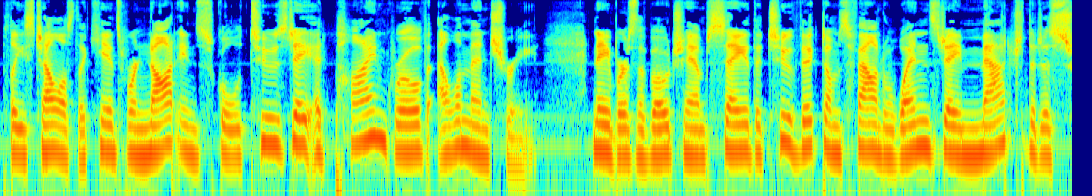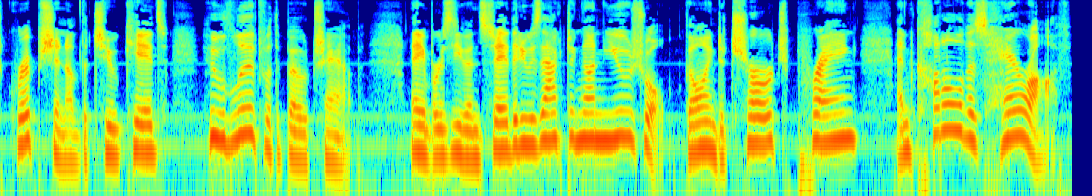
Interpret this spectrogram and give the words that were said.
Police tell us the kids were not in school Tuesday at Pine Grove Elementary. Neighbors of Beauchamp say the two victims found Wednesday matched the description of the two kids who lived with Beauchamp. Neighbors even say that he was acting unusual, going to church, praying, and cut all of his hair off.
